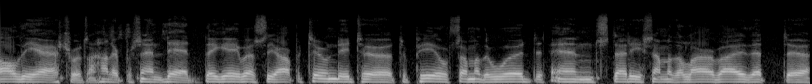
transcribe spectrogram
all the ash was 100% dead. They gave us the opportunity to, to peel some of the wood and study some of the larvae that, uh,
